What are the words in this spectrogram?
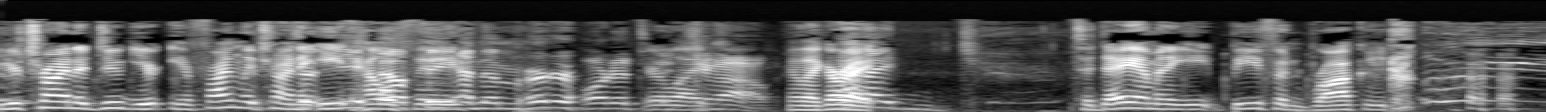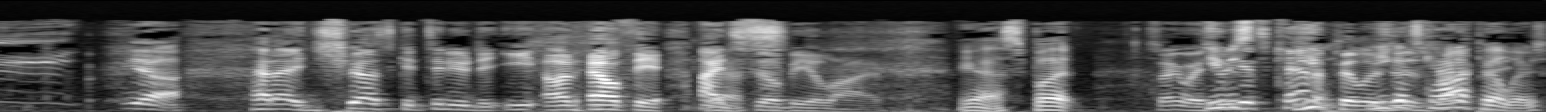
You're trying to do. You're, you're finally trying to To eat healthy. and the murder hornet You're like- out. you're like, all right, I- Today I'm gonna eat beef and broccoli. yeah. Had I just continued to eat unhealthy, I'd still be alive. Yes, but So anyway, he so was he gets caterpillars. He, in gets caterpillars,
